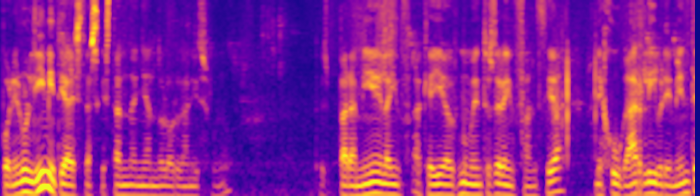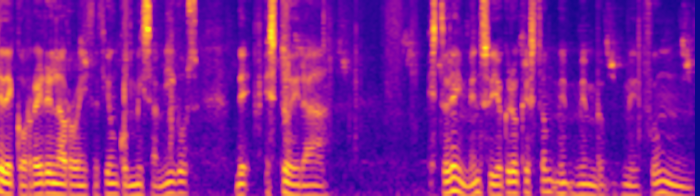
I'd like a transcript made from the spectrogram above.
poner un límite a estas que están dañando el organismo, ¿no? Entonces para mí aquellos momentos de la infancia, de jugar libremente, de correr en la organización con mis amigos, de esto era esto era inmenso. Yo creo que esto me, fue un...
